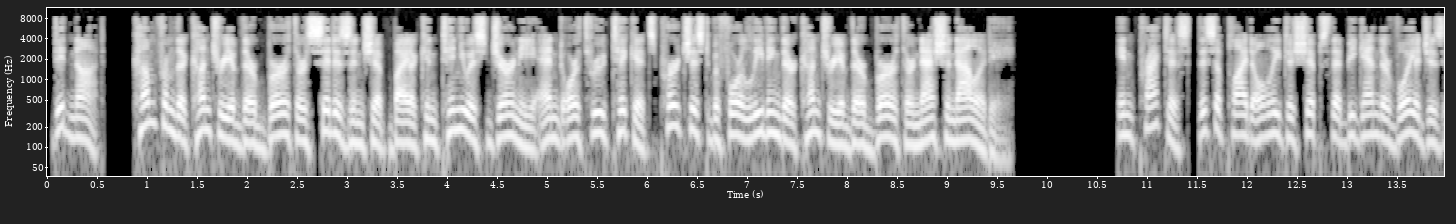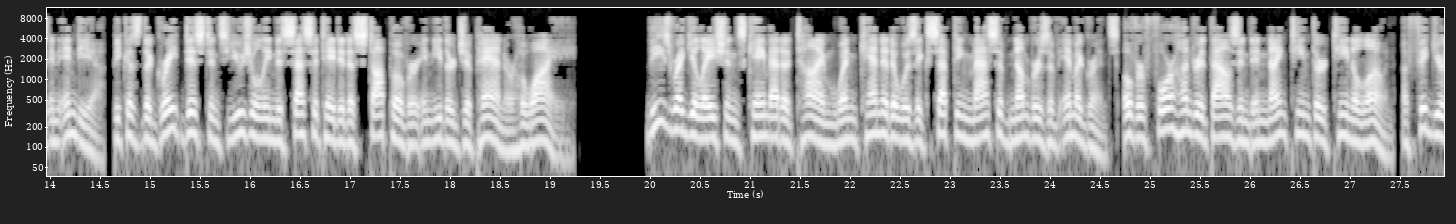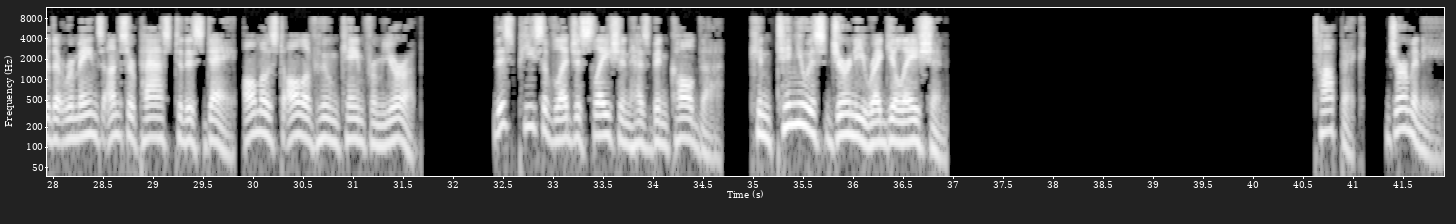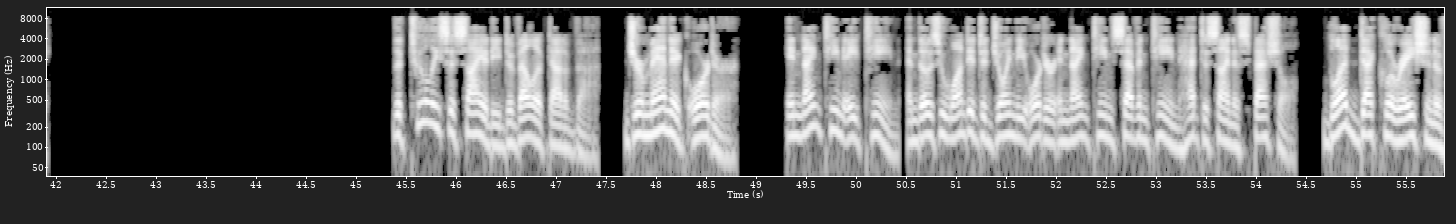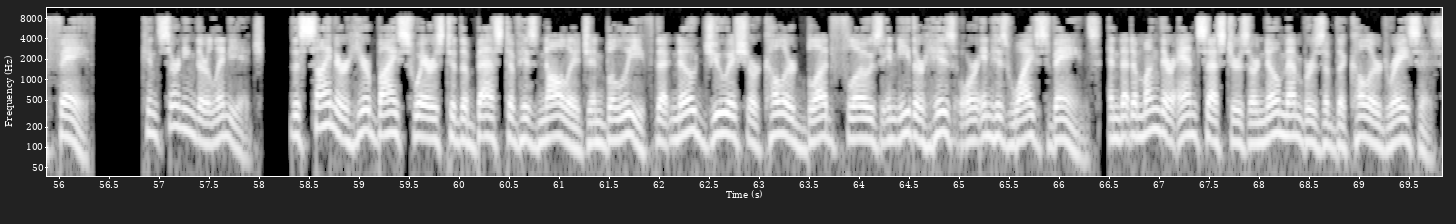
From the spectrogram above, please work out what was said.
did not come from the country of their birth or citizenship by a continuous journey and or through tickets purchased before leaving their country of their birth or nationality." In practice, this applied only to ships that began their voyages in India, because the great distance usually necessitated a stopover in either Japan or Hawaii. These regulations came at a time when Canada was accepting massive numbers of immigrants over 400,000 in 1913 alone, a figure that remains unsurpassed to this day, almost all of whom came from Europe. This piece of legislation has been called the «continuous journey regulation» Germany. The Thule Society developed out of the «Germanic Order» in 1918, and those who wanted to join the order in 1917 had to sign a special «blood declaration of faith» concerning their lineage. The signer hereby swears to the best of his knowledge and belief that no Jewish or colored blood flows in either his or in his wife's veins, and that among their ancestors are no members of the colored races."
